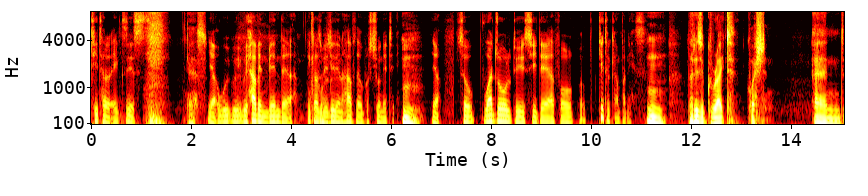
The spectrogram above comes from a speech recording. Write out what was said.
theater exists. yes Yeah, we, we, we haven't been there because we didn't have the opportunity. mm. So what role do you see there for uh, theater companies? Mm. that is a great question and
